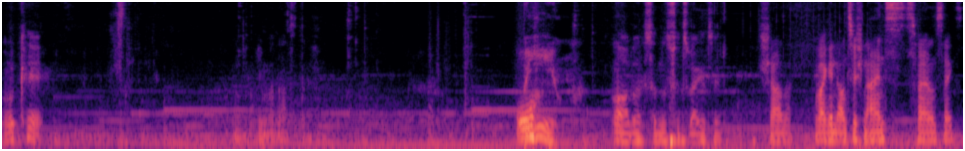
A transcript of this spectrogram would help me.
Okay. Man da zu treffen. Oh. Oh, aber es hat nur für zwei gezählt. schade. War genau zwischen 1, 2 und 6.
